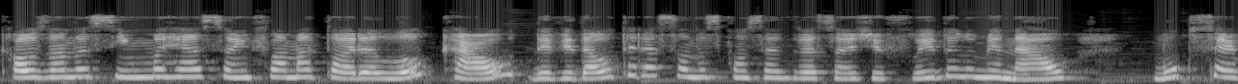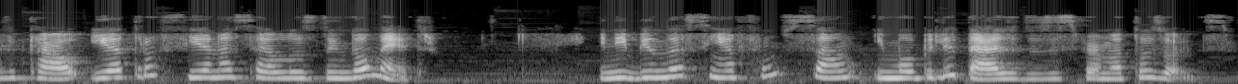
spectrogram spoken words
causando assim uma reação inflamatória local devido à alteração das concentrações de fluido luminal, muco cervical e atrofia nas células do endométrio, inibindo assim a função e mobilidade dos espermatozoides.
